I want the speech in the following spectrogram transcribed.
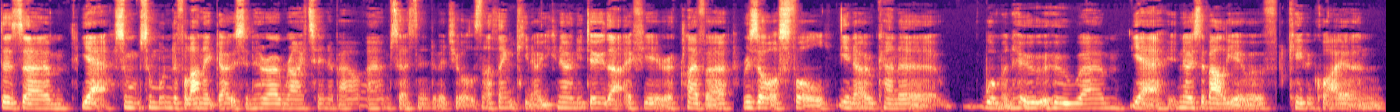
There's um yeah, some some wonderful anecdotes in her own writing about um, certain individuals. And I think, you know, you can only do that if you're a clever, resourceful, you know, kind of woman who who um yeah, knows the value of keeping quiet and,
